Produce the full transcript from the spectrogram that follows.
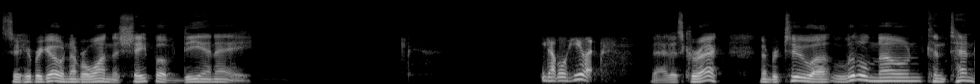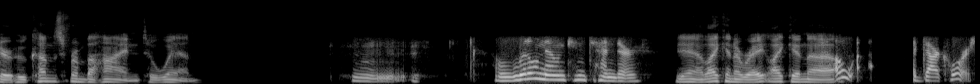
So here we go. Number one, the shape of DNA. Double helix. That is correct. Number two, a little known contender who comes from behind to win. Hmm. A little known contender. Yeah, like in a race, like in a. Oh, a dark horse.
